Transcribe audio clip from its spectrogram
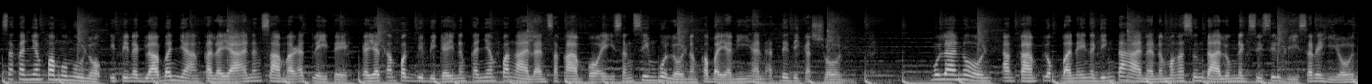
Sa kanyang pamumuno, ipinaglaban niya ang kalayaan ng Samar at Leyte, kaya't ang pagbibigay ng kanyang pangalan sa kampo ay isang simbolo ng kabayanihan at dedikasyon. Mula noon, ang Camp Lukban ay naging tahanan ng mga sundalong nagsisilbi sa rehiyon.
